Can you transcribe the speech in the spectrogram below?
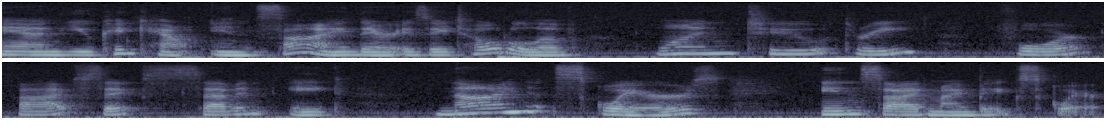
And you can count inside, there is a total of one, two, three, four, five, six, seven, eight, nine squares inside my big square.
